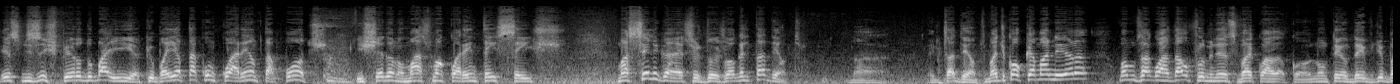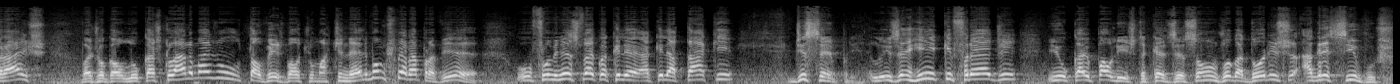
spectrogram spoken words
esse desespero do Bahia, que o Bahia está com 40 pontos e chega no máximo a 46. Mas se ele ganhar esses dois jogos, ele está dentro. Na- Ele está dentro. Mas de qualquer maneira, vamos aguardar. O Fluminense vai com, a- com- não tem o David Braz, vai jogar o Lucas Claro, mas o, talvez volte o Martinelli. Vamos esperar para ver. O Fluminense vai com aquele, aquele ataque de sempre. Luiz Henrique, Fred e o Caio Paulista. Quer dizer, são jogadores agressivos.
